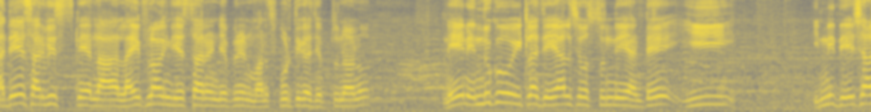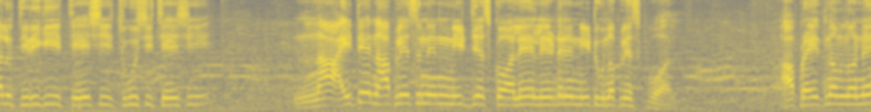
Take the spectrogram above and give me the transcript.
అదే సర్వీస్ నేను నా లైఫ్ లాంగ్ చేస్తానని చెప్పి నేను మనస్ఫూర్తిగా చెప్తున్నాను. నేను ఎందుకు ఇట్లా చేయాల్సి వస్తుంది అంటే ఈ ఇన్ని దేశాలు తిరిగి చేసి చూసి చేసి నా అయితే నా ప్లేస్ నేను నీట్ చేసుకోవాలి లేదంటే నేను నీట్గా ఉన్న ప్లేస్కి పోవాలి. ఆ ప్రయత్నంలోనే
